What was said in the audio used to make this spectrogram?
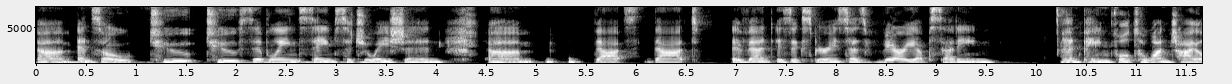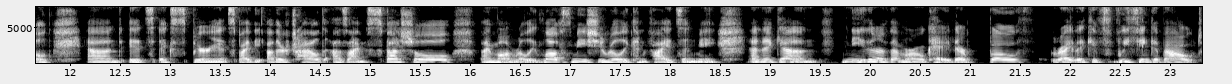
Um, and so, two two siblings, same situation. Um, that's that event is experienced as very upsetting and painful to one child and it's experienced by the other child as I'm special. My mom really loves me. She really confides in me. And again, neither of them are okay. They're both right? Like if we think about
